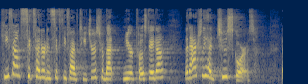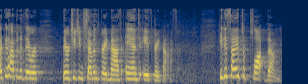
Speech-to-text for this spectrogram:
He found 665 teachers from that New York Post data that actually had two scores. That could happen if they were, they were teaching seventh grade math and eighth grade math. He decided to plot them.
